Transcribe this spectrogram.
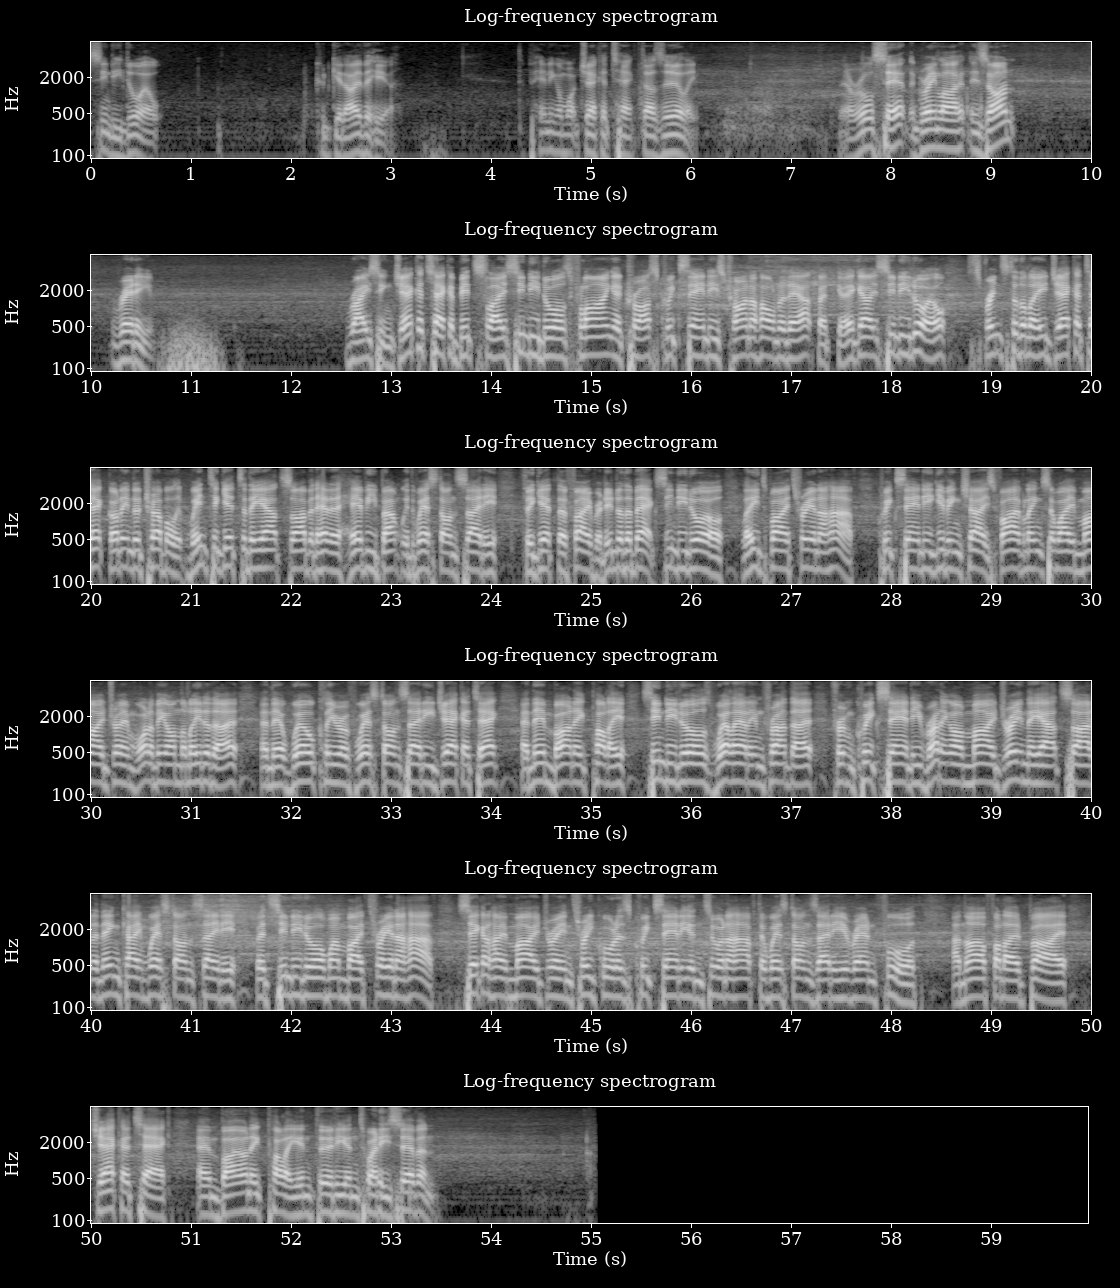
Cindy Doyle could get over here, depending on what Jack Attack does early. Now we're all set. The green light is on. Ready. Racing. Jack Attack a bit slow. Cindy Doyle's flying across. Quick Sandy's trying to hold it out, but there goes Cindy Doyle. Sprints to the lead. Jack Attack got into trouble. It went to get to the outside, but had a heavy bump with West on Sadie. Forget the favourite. Into the back. Cindy Doyle leads by three and a half. Quick Sandy giving chase. Five lengths away. My Dream. Want to be on the leader though, and they're well clear of West on Sadie. Jack Attack, and then Bionic Polly. Cindy Doyle's well out in front though from Quick Sandy, running on My Dream the outside, and then came West on Sadie, but Cindy Doyle won by three and a half. Second home, My Dream, three quarters, Quick Sandy, and two and a half to West on Sadie, who ran fourth. And they're followed by Jack Attack and Bionic Polly in 30 and 27.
